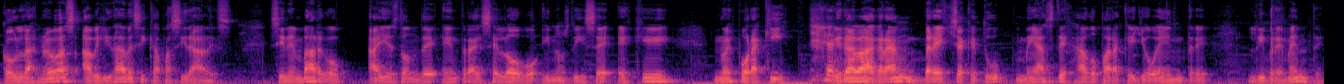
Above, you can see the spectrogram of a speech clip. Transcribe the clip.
con las nuevas habilidades y capacidades. Sin embargo, ahí es donde entra ese lobo y nos dice, es que no es por aquí. Mira la gran brecha que tú me has dejado para que yo entre libremente.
